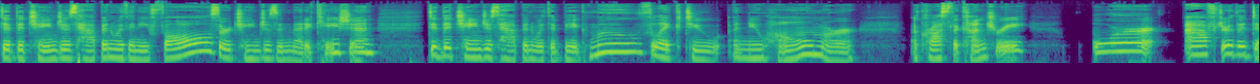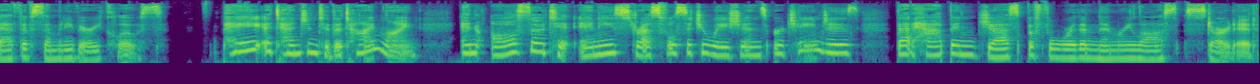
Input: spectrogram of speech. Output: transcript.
Did the changes happen with any falls or changes in medication? Did the changes happen with a big move, like to a new home or across the country? Or after the death of somebody very close? Pay attention to the timeline and also to any stressful situations or changes that happened just before the memory loss started.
